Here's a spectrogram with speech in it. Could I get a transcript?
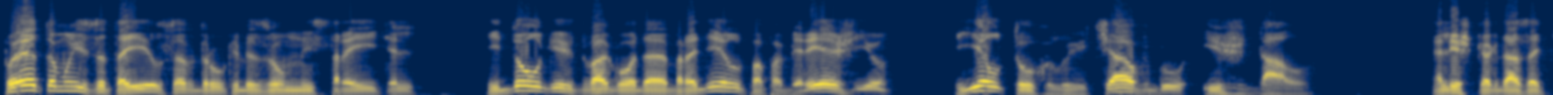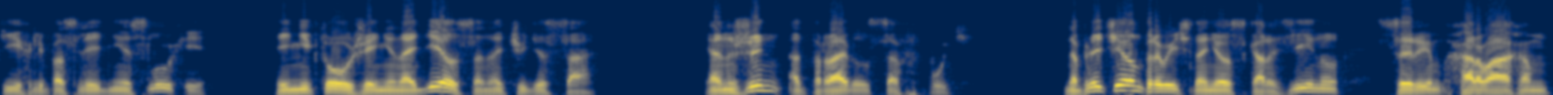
Поэтому и затаился вдруг безумный строитель, и долгих два года бродил по побережью, ел тухлую чавгу и ждал. Лишь когда затихли последние слухи, и никто уже не надеялся на чудеса, Янжин отправился в путь. На плече он привычно нес корзину с сырым харвахом,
